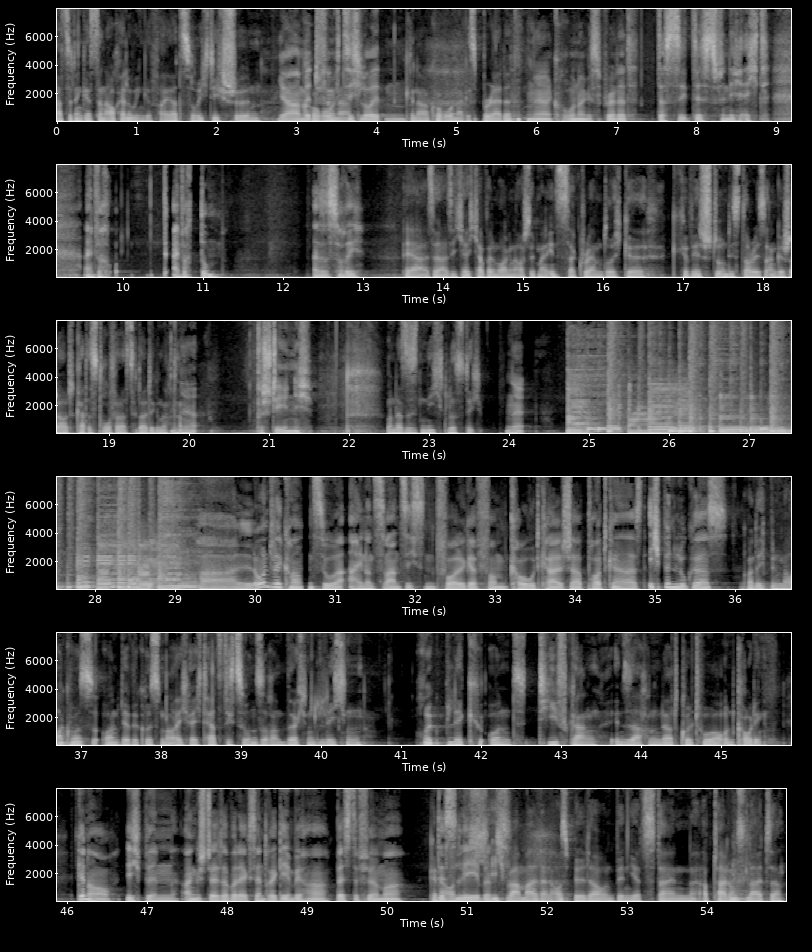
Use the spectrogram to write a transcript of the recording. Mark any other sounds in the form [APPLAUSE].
Hast du denn gestern auch Halloween gefeiert? So richtig schön. Ja, mit Corona. 50 Leuten. Genau, Corona gespreadet. Ja, Corona gespreadet. Das, das finde ich echt einfach, einfach dumm. Also sorry. Ja, also, also ich, ich habe heute Morgen auch mein Instagram durchgewischt und die Stories angeschaut. Katastrophe, was die Leute gemacht haben. Ja, verstehe nicht. Und das ist nicht lustig. Ne. Hallo und willkommen zur 21. Folge vom Code Culture Podcast. Ich bin Lukas. Und ich bin Markus und wir begrüßen euch recht herzlich zu unserem wöchentlichen Rückblick und Tiefgang in Sachen Nerdkultur und Coding. Genau, ich bin Angestellter bei der Excentra GmbH, beste Firma Genau, des und ich, Lebens. ich war mal dein Ausbilder und bin jetzt dein Abteilungsleiter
